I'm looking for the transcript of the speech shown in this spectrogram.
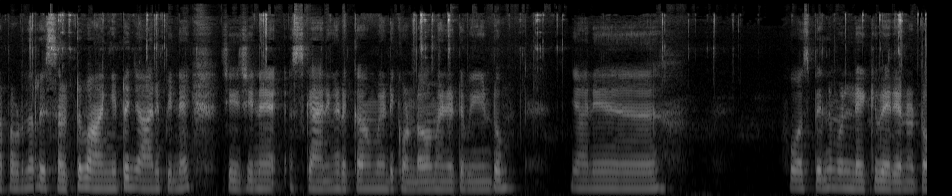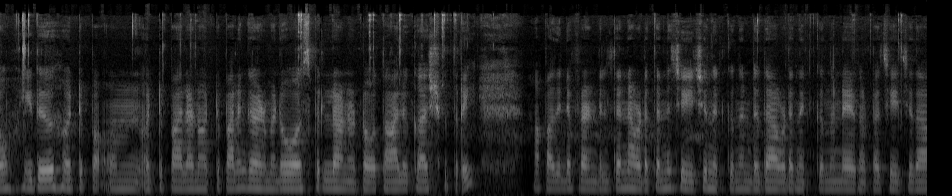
അപ്പോൾ അവിടുന്ന് റിസൾട്ട് വാങ്ങിയിട്ട് ഞാൻ പിന്നെ ചേച്ചീനെ സ്കാനിങ് എടുക്കാൻ വേണ്ടി കൊണ്ടുപോകാൻ വേണ്ടിയിട്ട് വീണ്ടും ഞാൻ ഹോസ്പിറ്റലിന് മുന്നിലേക്ക് വരികയാണ് കേട്ടോ. ഇത് ഒറ്റപ്പാ ഒറ്റപ്പാലാണ്. ഒറ്റപ്പാലം ഗവൺമെന്റ് ഹോസ്പിറ്റലാണ് കേട്ടോ താലൂക്ക് ആശുപത്രി. അപ്പോൾ അതിന്റെ ഫ്രണ്ടിൽ തന്നെ അവിടെ തന്നെ ചേച്ചി നിൽക്കുന്നുണ്ട് ഇത് അവിടെ നിൽക്കുന്നുണ്ടായിരുന്നു കേട്ടോ. ചേച്ചി ഇതാ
